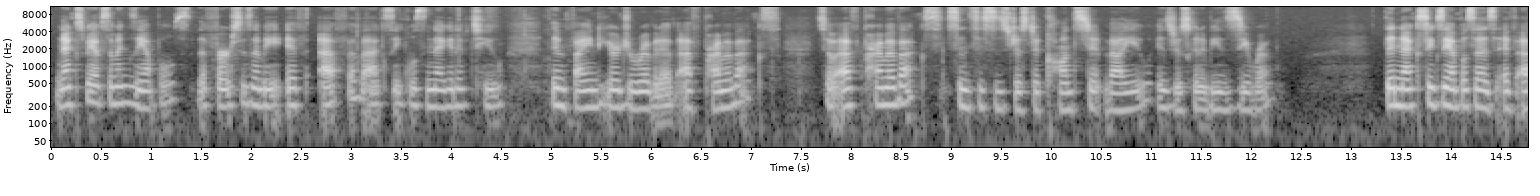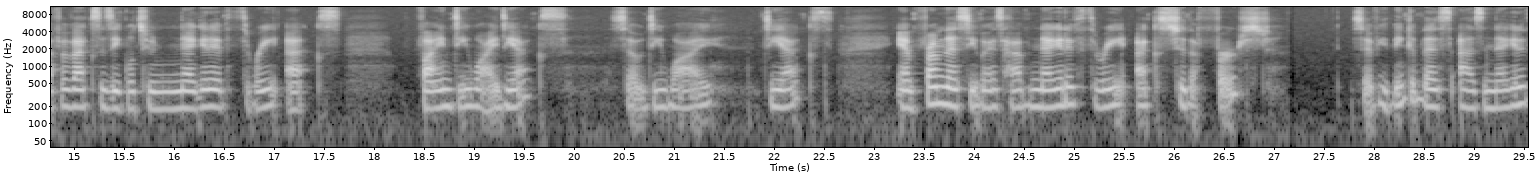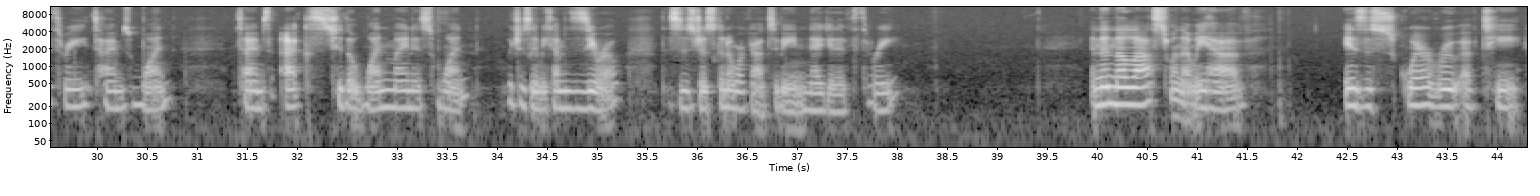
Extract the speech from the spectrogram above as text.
Next, we have some examples. The first is going to be if f of x equals negative 2, then find your derivative f prime of x. So f prime of x, since this is just a constant value, is just going to be 0. The next example says if f of x is equal to negative 3x, find dy dx. So dy dx. And from this, you guys have negative 3x to the first. So if you think of this as negative 3 times 1 times x to the 1 minus 1, which is going to become 0. This is just going to work out to be negative 3. And then the last one that we have is the square root of t.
